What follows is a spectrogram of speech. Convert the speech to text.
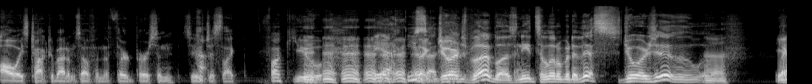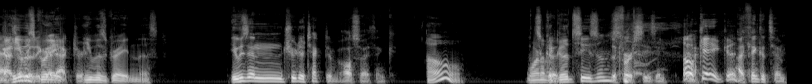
always talked about himself in the third person. So he's just like, "Fuck you." Yeah, you like suck, George man. Blubblers needs a little bit of this. George. Uh, That yeah, guy's he was really great. actor. He was great in this. he was in True Detective, also. I think Oh, one It's of the good. good seasons. the first season. Yeah. Okay, good. I think it's him.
